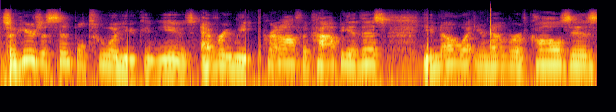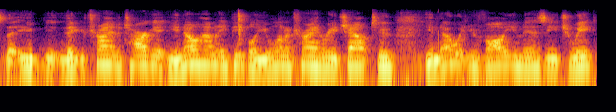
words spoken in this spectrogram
So here's a simple tool you can use every week. Print off a copy of this. You know what your number of calls is that you that you're trying to target. You know how many people you want to try and reach out to. You know what your volume is each week.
